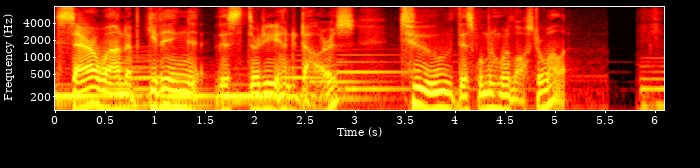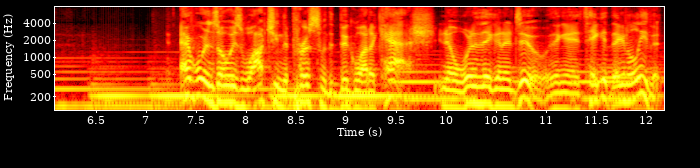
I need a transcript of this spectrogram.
Sara wound up giving this $3,800 to this woman who had lost her wallet. Everyone's always watching the person with the big wad of cash. You know, what are they going to do? Are they going to take it? They're going to leave it.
